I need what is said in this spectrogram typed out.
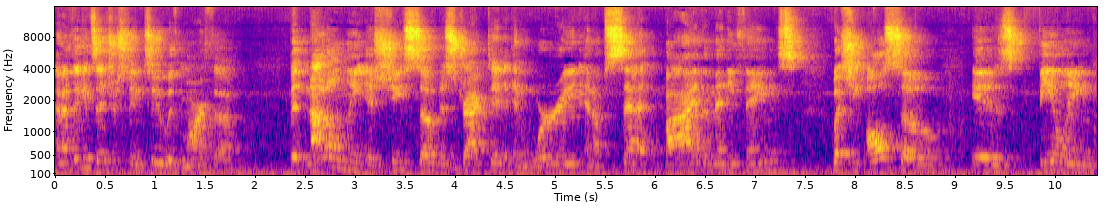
And I think it's interesting too with Martha that not only is she so distracted and worried and upset by the many things, but she also is feeling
